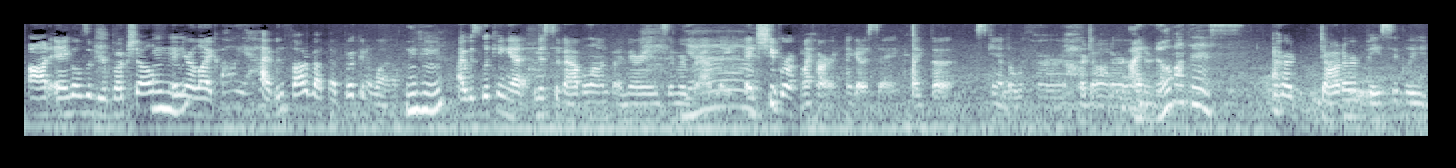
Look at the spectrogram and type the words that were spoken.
odd angles of your bookshelf, and you're like, oh yeah, I haven't thought about that book in a while. mm-hmm. I was looking at Mists of Avalon by Marion Zimmer Bradley, and she broke my heart. I gotta say, like the scandal with her and her daughter. I don't know about this. Her daughter basically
